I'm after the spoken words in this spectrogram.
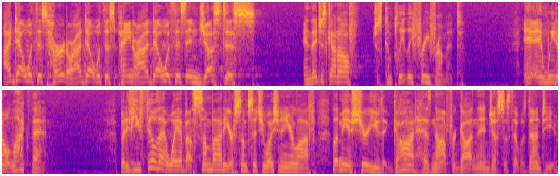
I dealt with this hurt, or I dealt with this pain, or I dealt with this injustice, and they just got off just completely free from it. And, and we don't like that. But if you feel that way about somebody or some situation in your life, let me assure you that God has not forgotten the injustice that was done to you.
